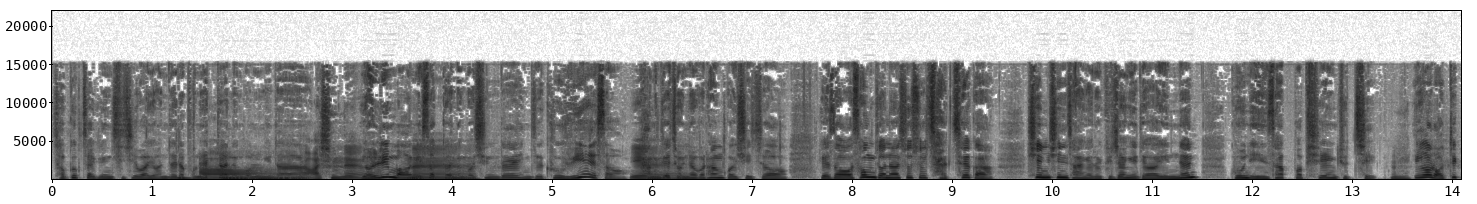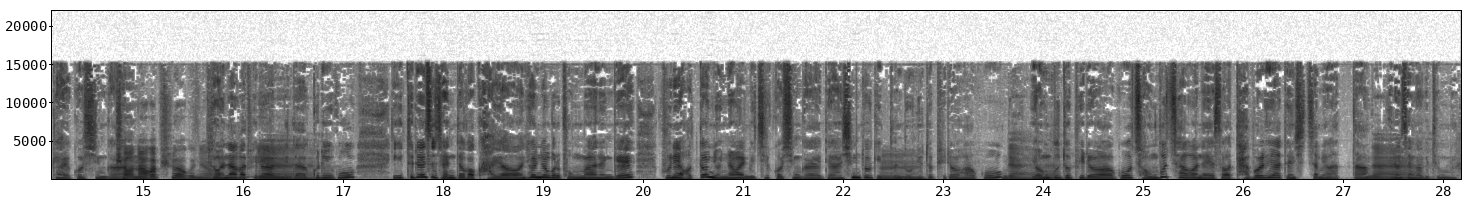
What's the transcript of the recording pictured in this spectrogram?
적극적인 지지와 연대를 음. 보냈다는 아, 겁니다. 네, 아쉽네요. 열린 마음이 네. 있었다는 것인데 이제 그 위에서 예. 강제 전역을 한 것이죠. 그래서 성전환 수술 자체가 심신 장애로 규정이 되어 있는 군 인사법 시행 규칙 음. 이걸 어떻게 할 것인가? 변화가 필요하군요. 변화가 필요합니다. 예. 그리고 이 트랜스젠더가 과연 현역으로 복무하는 게 군에 어떤 영향을 미칠 것인가에 대한 심도 깊은 음. 논의도 필요하고 네. 연구도 필요하고 정부 차원에서 답을 해야 되는 시점이 왔다 네. 이런 생각이 듭니다.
